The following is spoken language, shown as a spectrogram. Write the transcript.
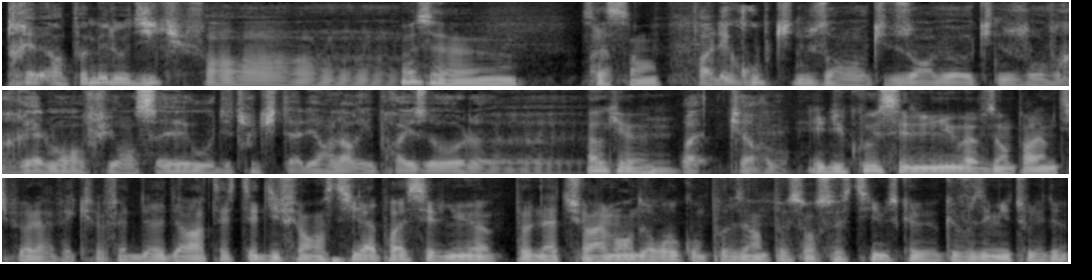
très, un peu mélodique. Enfin, Ouais, ça, ça Voilà. sent. enfin, les groupes qui nous ont, qui nous ont, qui nous ont réellement influencés ou des trucs italiens, la Reprisal. euh, Ah ok. ouais. ouais, carrément. Et du coup, c'est venu, bah, vous en parlez un petit peu là, avec le fait d'avoir testé différents styles. Après, c'est venu un peu naturellement de recomposer un peu sur ce style, ce que, que vous aimiez tous les deux.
